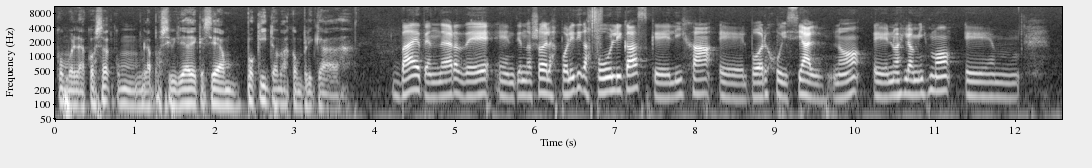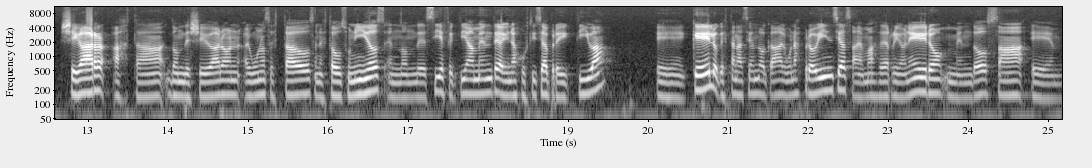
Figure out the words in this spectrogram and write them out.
como la cosa, como la posibilidad de que sea un poquito más complicada? Va a depender de, entiendo yo, de las políticas públicas que elija eh, el Poder Judicial, ¿no? Eh, no es lo mismo llegar hasta donde llegaron algunos estados en Estados Unidos, en donde sí efectivamente hay una justicia predictiva, eh, que lo que están haciendo acá algunas provincias, además de Río Negro, Mendoza, eh,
